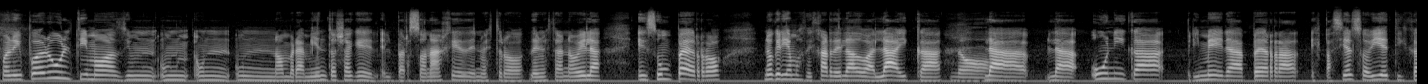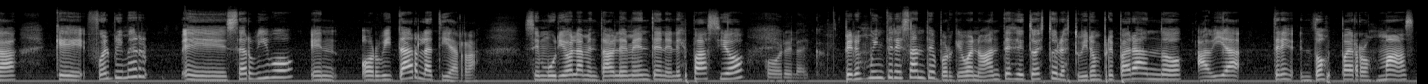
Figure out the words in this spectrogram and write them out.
Bueno, y por último, así un, un- un- un nombramiento, ya que el personaje de, nuestro, de nuestra novela es un perro, no queríamos dejar de lado a Laika, No. la, la única primera perra espacial soviética que fue el primer eh, ser vivo en orbitar la Tierra. Se murió lamentablemente en el espacio, Pobre Laika. pero es muy interesante porque, bueno, antes de todo esto lo estuvieron preparando, había tres, dos perros más,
